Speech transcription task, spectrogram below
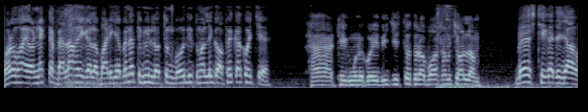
বড় ভাই অনেকটা বেলা হয়ে গেল বাড়ি যাবে না? তুমি নতুন বৌদি তোমার লিগে অপেক্ষা করছে। হ্যাঁ হ্যাঁ ঠিক মনে করে দিচ্ছিস তো তোরা বস আমি চললাম। বেশ ঠিক আছে যাও।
